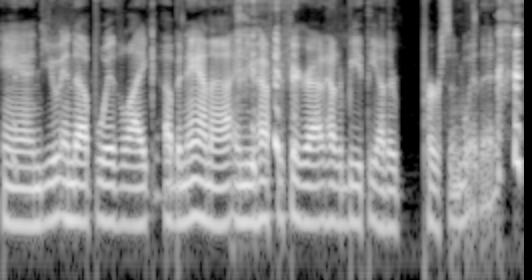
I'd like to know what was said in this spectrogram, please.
and you end up with like a banana, and you have to figure out how to beat the other person with it.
